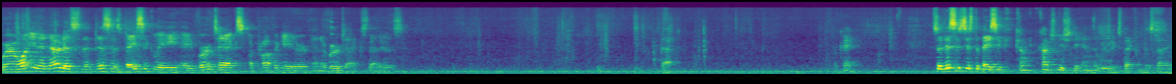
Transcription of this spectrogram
Where I want you to notice that this is basically a vertex, a propagator, and a vertex, that is. That. Okay? So this is just the basic con- contribution to n that we would expect from this diagram.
